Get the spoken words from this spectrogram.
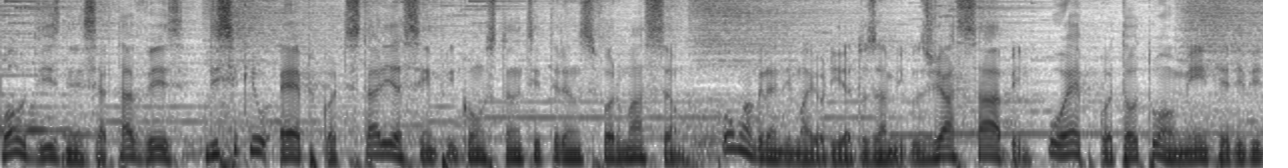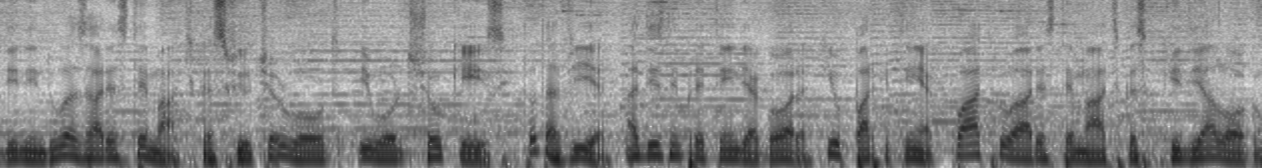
Walt Disney, certa vez, disse que o Epcot estaria sempre em constante transformação. Como a grande maioria dos amigos já sabem, o Epcot atualmente é dividido em duas áreas temáticas, Future World e World Showcase. Todavia, a Disney pretende agora que o parque tenha quatro áreas temáticas que dialogam,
